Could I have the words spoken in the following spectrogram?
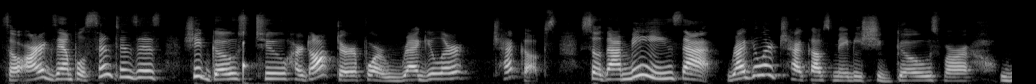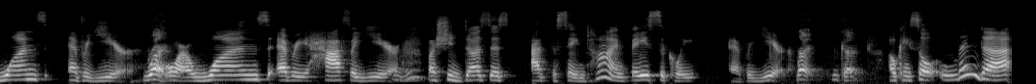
So our example sentence is she goes to her doctor for regular checkups. So that means that regular checkups, maybe she goes for once every year. Right. Or once every half a year. Mm-hmm. But she does this at the same time, basically every year. right. Okay. Okay, so Linda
